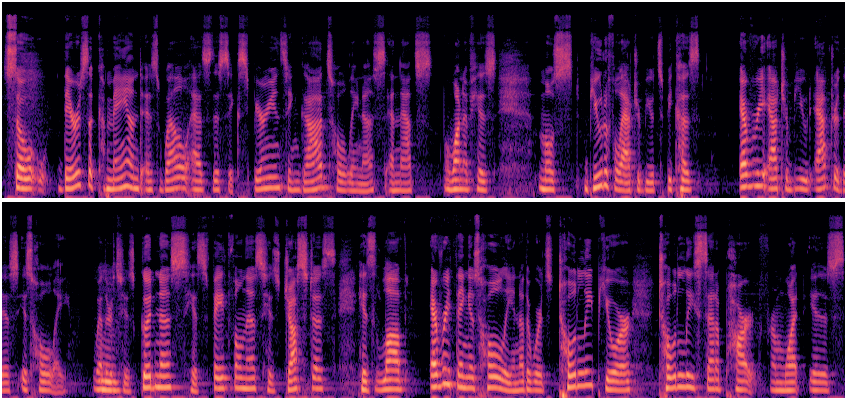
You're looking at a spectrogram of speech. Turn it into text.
So there's a command as well as this experiencing God's holiness, and that's one of his most beautiful attributes because every attribute after this is holy, whether it's mm. his goodness, his faithfulness, his justice, his love. Everything is holy. In other words, totally pure, totally set apart from what is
